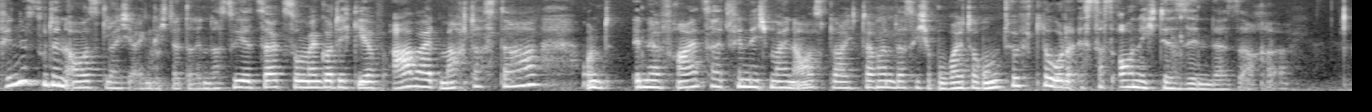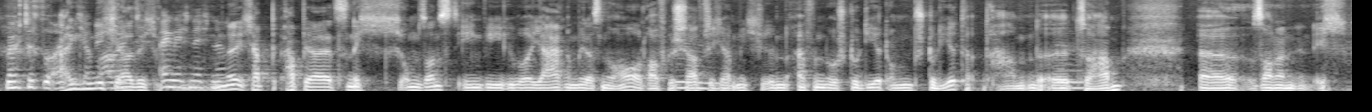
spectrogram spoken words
findest du den Ausgleich eigentlich da drin, dass du jetzt sagst, so mein Gott, ich gehe auf Arbeit, mach das da und in der Freizeit finde ich meinen Ausgleich darin, dass ich weiter rumtüftle oder ist das auch nicht der Sinn der Sache? Möchtest du eigentlich, Eigentlich nicht. Also ich, eigentlich nicht, ne? ne, ich habe hab ja jetzt nicht umsonst irgendwie über Jahre mir das Know-how drauf geschafft. Mhm. Ich habe nicht einfach nur studiert, um studiert haben, äh, zu haben, äh, sondern ich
